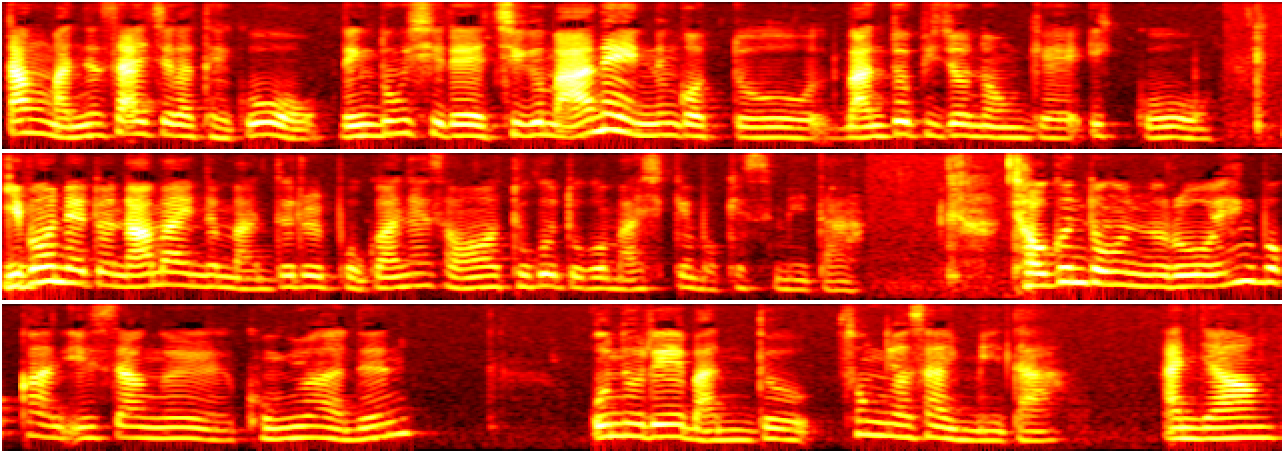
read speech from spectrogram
딱 맞는 사이즈가 되고 냉동실에 지금 안에 있는 것도 만두 빚어 놓은 게 있고 이번에도 남아있는 만두를 보관해서 두고두고 맛있게 먹겠습니다. 적은 돈으로 행복한 일상을 공유하는 오늘의 만두 송여사입니다. 안녕.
